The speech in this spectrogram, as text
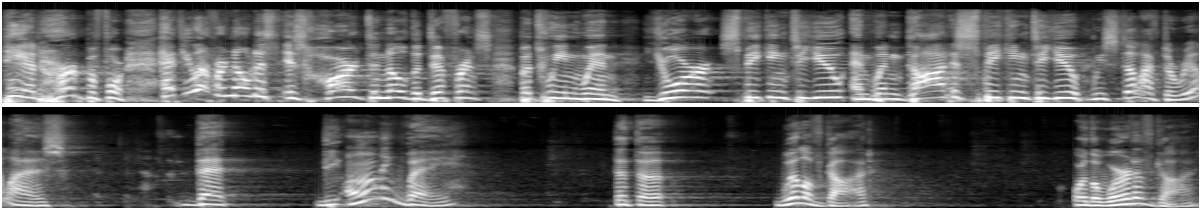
he had heard before. Have you ever noticed it's hard to know the difference between when you're speaking to you and when God is speaking to you? We still have to realize that the only way that the will of God or the word of God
